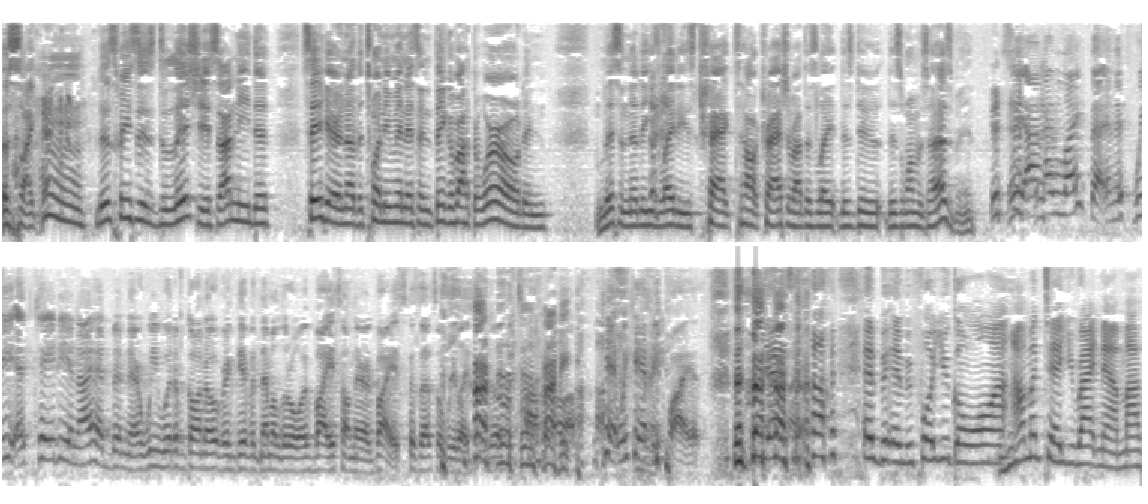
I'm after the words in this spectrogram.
It's like, hmm, this pizza is delicious. I need to sit here another 20 minutes and think about the world and listen to these ladies track, talk trash about this late, this dude, this woman's husband. See, I, I like that. And if we, if Katie and I had been there, we would have gone over and given them a little advice on their advice because that's what we like to do. We like to Right. off. We can't, we can't be quiet. yes. and, and before you go on, Mm-hmm. I'm gonna tell you right now, my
